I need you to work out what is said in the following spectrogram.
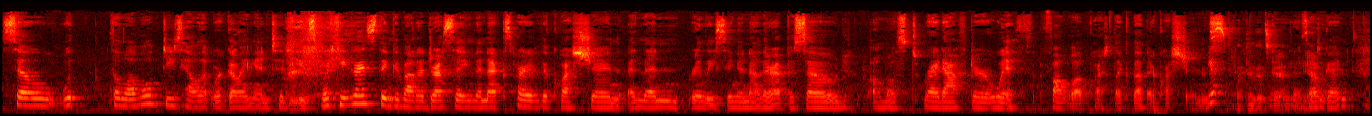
So with the level of detail that we're going into these, what do you guys think about addressing the next part of the question and then releasing another episode almost right after with follow up questions, like the other questions? Yeah, I think that's good. That yeah. sound good? Mm-hmm.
